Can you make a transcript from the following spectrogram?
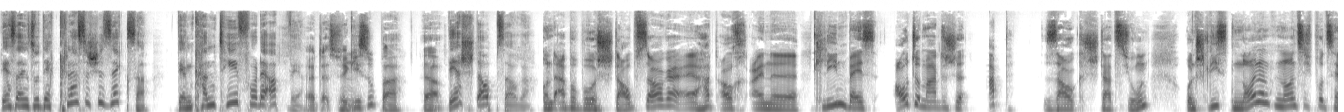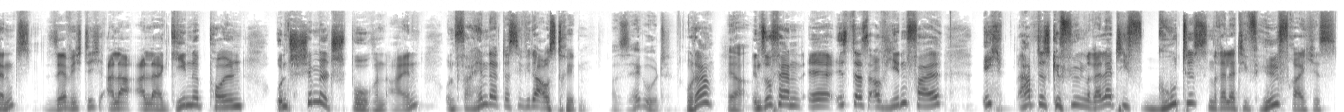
Der ist also der klassische Sechser, der ein Kante vor der Abwehr. ja, das ist wirklich super. Ja. Der Staubsauger. Und apropos Staubsauger, er hat auch eine Cleanbase automatische Absaugstation und schließt 99 Prozent, sehr wichtig, aller Allergene, Pollen und Schimmelsporen ein und verhindert, dass sie wieder austreten. Sehr gut. Oder? Ja. Insofern äh, ist das auf jeden Fall, ich habe das Gefühl, ein relativ gutes, ein relativ hilfreiches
